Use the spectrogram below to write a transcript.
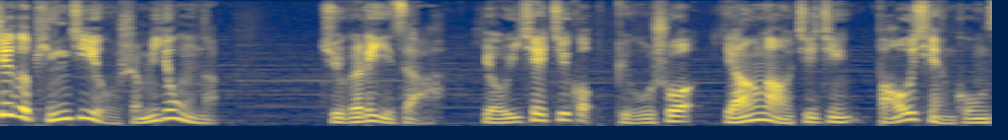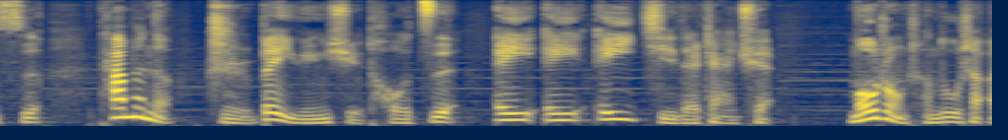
这个评级有什么用呢？举个例子啊，有一些机构，比如说养老基金、保险公司，他们呢只被允许投资 AAA 级的债券，某种程度上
